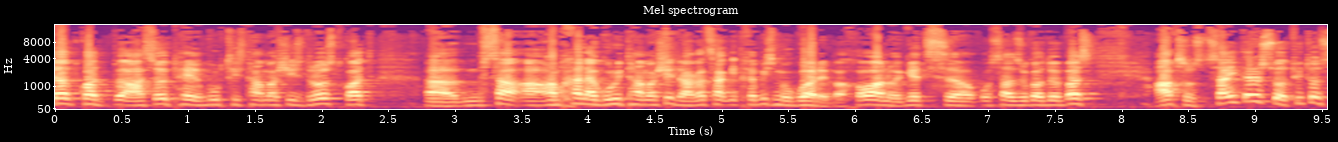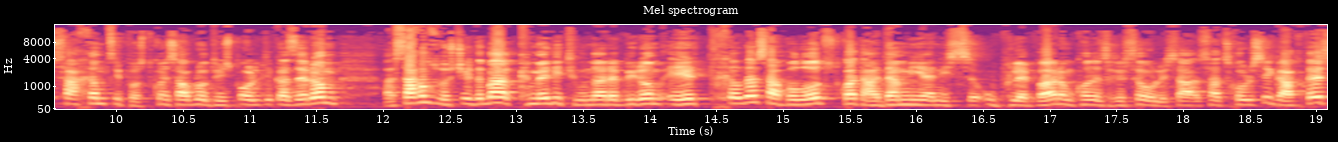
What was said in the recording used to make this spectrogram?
და თქვა ასევე ფეხბურთის თამაშის დროს თქვა ამხანაგური თამაშით რაღაც საკითხების მოგვარება ხო? ანუ ეგეც საზოგადოებას ახსოვს. საინტერესოა თვითონ სახელმწიფოს თქვენ საუბრობთ ის პოლიტიკაზე რომ სახელმწიფოს ჭირდება ქმედითი უნარები რომ ერთხელ და საბოლოოდ თქვა ადამიანის უფლება რომ კონდეს ღირსეული საცხოვრისი გახდეს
